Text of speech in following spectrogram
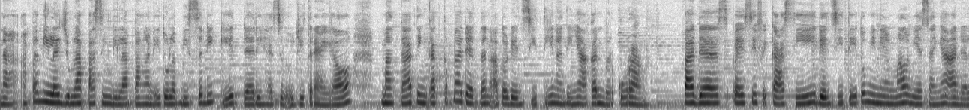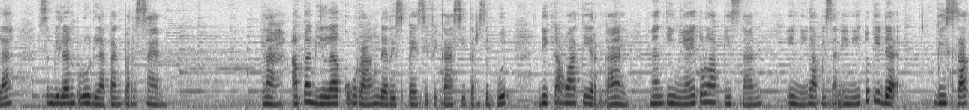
Nah, apabila jumlah passing di lapangan itu lebih sedikit dari hasil uji trial, maka tingkat kepadatan atau density nantinya akan berkurang. Pada spesifikasi, density itu minimal biasanya adalah 98%. Nah, apabila kurang dari spesifikasi tersebut, dikhawatirkan nantinya itu lapisan ini, lapisan ini itu tidak bisa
